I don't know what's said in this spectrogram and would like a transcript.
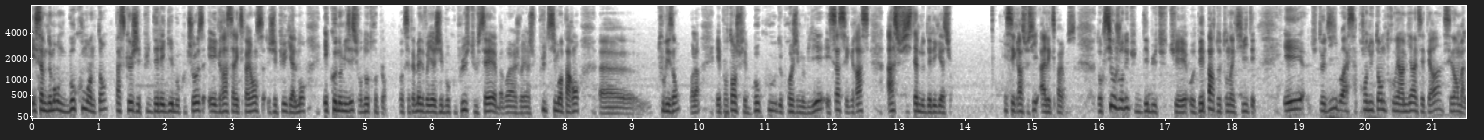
Et ça me demande beaucoup moins de temps parce que j'ai pu déléguer beaucoup de choses. Et grâce à l'expérience, j'ai pu également économiser sur d'autres plans. Donc ça permet de voyager beaucoup plus. Tu le sais, bah voilà, je voyage plus de six mois par an euh, tous les ans. Voilà. Et pourtant, je fais beaucoup de projets immobiliers. Et ça, c'est grâce à ce système de délégation. Et c'est grâce aussi à l'expérience. Donc si aujourd'hui tu débutes, tu es au départ de ton activité et tu te dis ouais, ça prend du temps de trouver un bien, etc., c'est normal.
